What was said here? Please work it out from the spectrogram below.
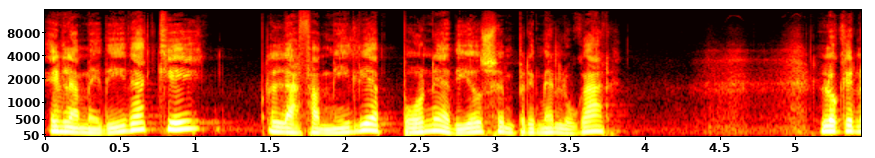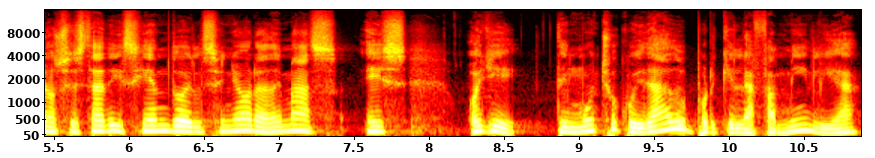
en la medida que la familia pone a Dios en primer lugar. Lo que nos está diciendo el Señor además es, oye, ten mucho cuidado porque la familia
